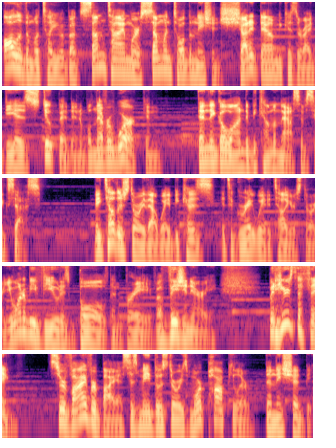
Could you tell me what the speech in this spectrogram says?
all of them will tell you about some time where someone told them they should shut it down because their idea is stupid and it will never work, and then they go on to become a massive success. They tell their story that way because it's a great way to tell your story. You want to be viewed as bold and brave, a visionary. But here's the thing Survivor bias has made those stories more popular than they should be.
